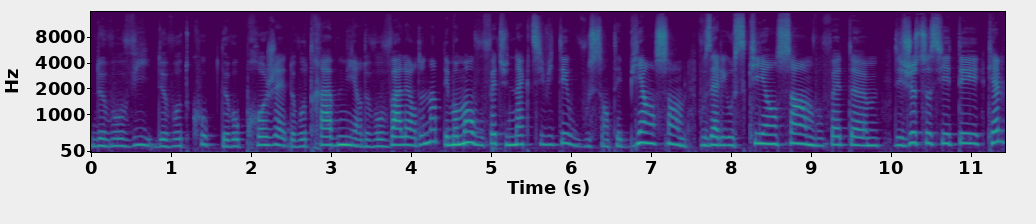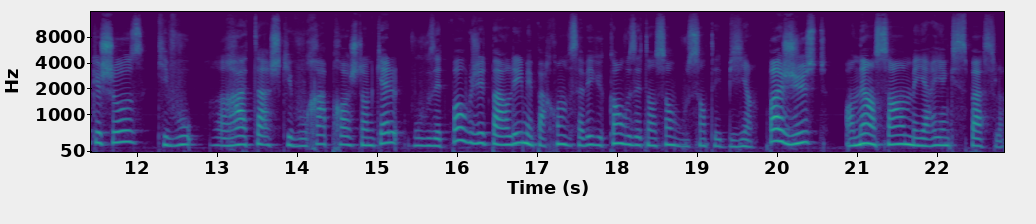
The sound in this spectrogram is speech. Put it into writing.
de vos vies, de votre couple, de vos projets, de votre avenir, de vos valeurs, de n'importe. Des moments où vous faites une activité où vous vous sentez bien ensemble. Vous allez au ski ensemble, vous faites euh, des jeux de société, quelque chose qui vous rattache, qui vous rapproche, dans lequel vous n'êtes pas obligé de parler, mais par contre, vous savez que quand vous êtes ensemble, vous vous sentez bien. Pas juste, on est ensemble, mais il n'y a rien qui se passe là.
